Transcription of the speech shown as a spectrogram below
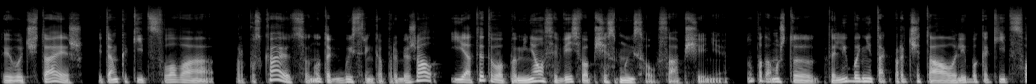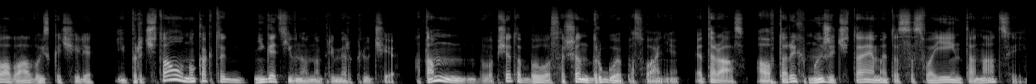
ты его читаешь, и там какие-то слова пропускаются, ну так быстренько пробежал, и от этого поменялся весь вообще смысл сообщения. Ну потому что ты либо не так прочитал, либо какие-то слова выскочили. И прочитал, ну как-то негативно, например, ключе. А там вообще-то было совершенно другое послание. Это раз. А во-вторых, мы же читаем это со своей интонацией.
